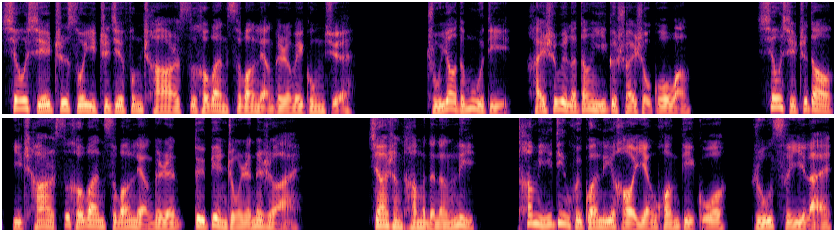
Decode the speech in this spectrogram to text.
萧协之所以直接封查尔斯和万磁王两个人为公爵，主要的目的还是为了当一个甩手国王。萧协知道，以查尔斯和万磁王两个人对变种人的热爱，加上他们的能力，他们一定会管理好炎黄帝国。如此一来，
